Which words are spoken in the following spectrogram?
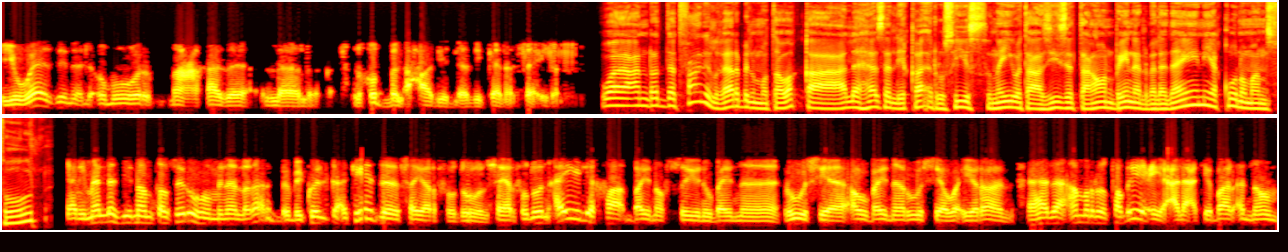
يوازن الأمور مع هذا القطب الأحادي الذي كان سائدا وعن ردة فعل الغرب المتوقع على هذا اللقاء الروسي الصيني وتعزيز التعاون بين البلدين يقول منصور يعني ما الذي ننتظره من الغرب؟ بكل تأكيد سيرفضون سيرفضون أي لقاء بين الصين وبين روسيا أو بين روسيا وإيران. هذا أمر طبيعي على اعتبار أنهم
